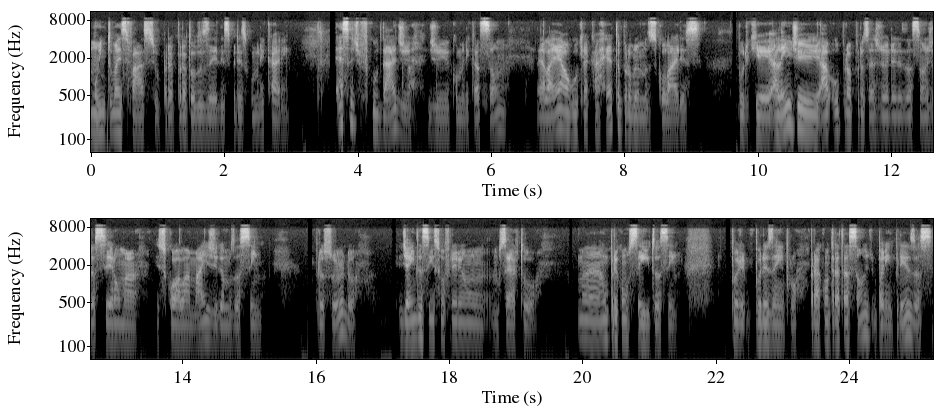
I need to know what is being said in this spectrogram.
muito mais fácil para todos eles para eles comunicarem. Essa dificuldade de comunicação, ela é algo que acarreta problemas escolares, porque além de a, o próprio processo de organização já ser uma escola a mais, digamos assim, para o surdo, de ainda assim sofrerem um, um certo uma, um preconceito assim. Por, por exemplo, para contratação para empresas,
